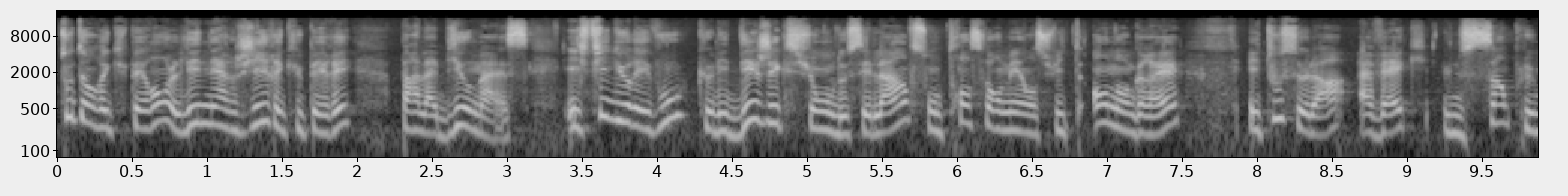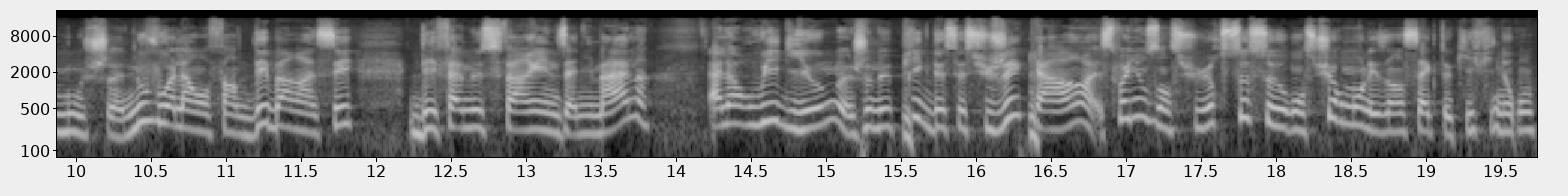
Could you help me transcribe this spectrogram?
tout en récupérant l'énergie récupérée par la biomasse. Et figurez-vous que les déjections de ces larves sont transformées ensuite en engrais, et tout cela avec une simple mouche. Nous voilà enfin débarrassés des fameuses farines animales. Alors oui, Guillaume, je me pique de ce sujet car, soyons-en sûrs, ce seront sûrement les insectes qui finiront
